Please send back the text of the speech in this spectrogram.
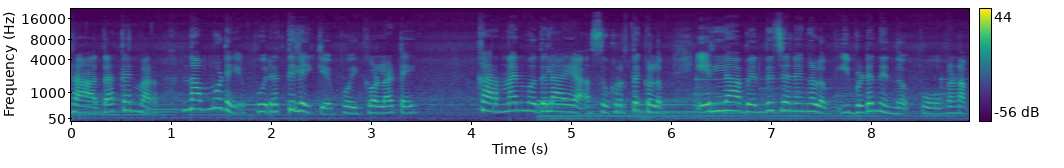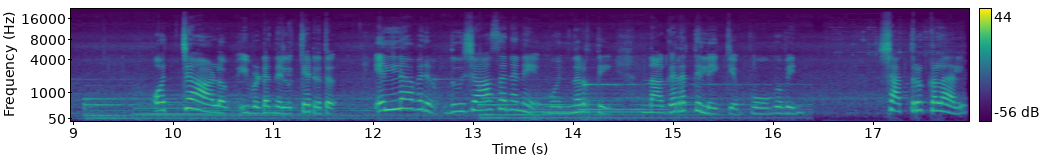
ഭ്രാതാക്കന്മാർ നമ്മുടെ പുരത്തിലേക്ക് പോയിക്കൊള്ളട്ടെ. കർണൻ മുതലായ സുഹൃത്തുക്കളും എല്ലാ ബന്ധുജനങ്ങളും ഇവിടെ നിന്ന് പോകണം. ഒറ്റ ആളും ഇവിടെ നിൽക്കരുത്. എല്ലാവരും ദുശാസനനെ മുൻനിർത്തി നഗരത്തിലേക്ക് പോകുവിൻ. ശത്രുക്കളാൽ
